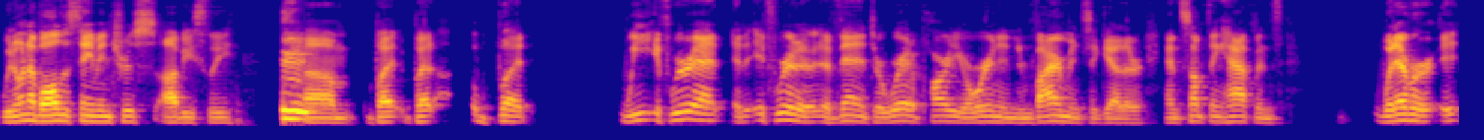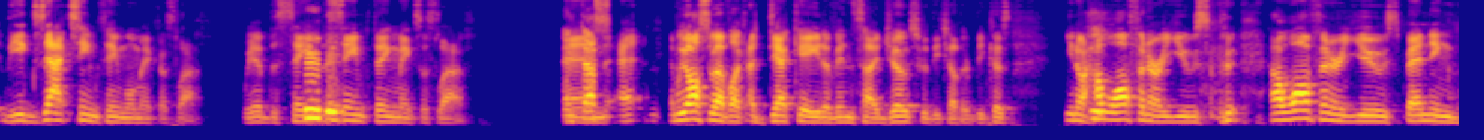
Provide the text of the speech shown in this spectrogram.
We don't have all the same interests, obviously, um, but but but we if we're at if we're at an event or we're at a party or we're in an environment together and something happens, whatever it, the exact same thing will make us laugh. We have the same the mm-hmm. same thing makes us laugh. And And, that's- and and we also have like a decade of inside jokes with each other because you know how mm. often are you sp- how often are you spending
